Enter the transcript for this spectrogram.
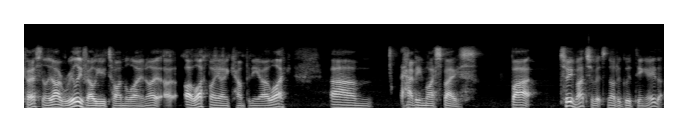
personally, I really value time alone. I I, I like my own company. I like um, having my space, but too much of it's not a good thing either.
